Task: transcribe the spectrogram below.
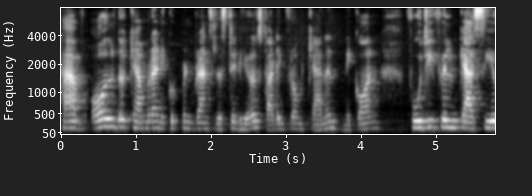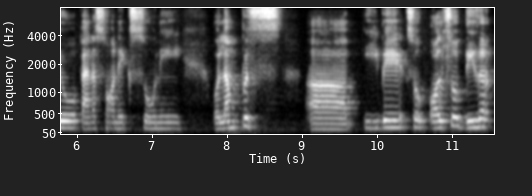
have all the camera and equipment brands listed here starting from Canon, Nikon, Fujifilm, Casio, Panasonic, Sony, Olympus, uh, eBay. So also these are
